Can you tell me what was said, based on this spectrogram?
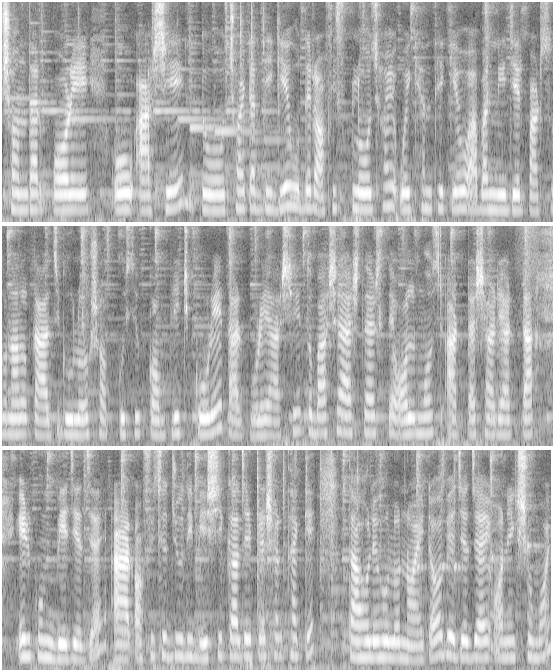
সন্ধ্যার পরে ও আসে, তো ছয়টার দিকে ওদের অফিস ক্লোজ হয়। ওইখান থেকেও আবার নিজের পার্সোনাল কাজগুলো সব কিছু কমপ্লিট করে তারপরে আসে। তো বাসায় আসতে আসতে অলমোস্ট আটটা, সাড়ে আটটা এরকম বেজে যায়। আর অফিসে যদি বেশি কাজের প্রেশার থাকে, তাহলে হলো নয়টাও বেজে যায় অনেক সময়।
